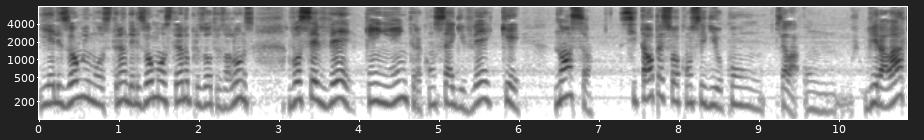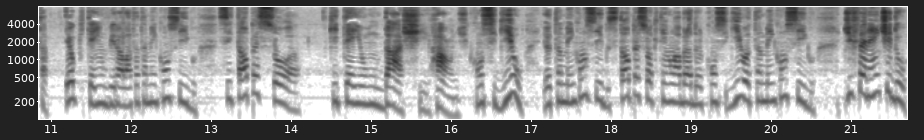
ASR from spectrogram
e eles vão me mostrando, eles vão mostrando para os outros alunos, você vê, quem entra consegue ver que, nossa, se tal pessoa conseguiu com, sei lá, um vira-lata, eu que tenho um vira-lata também consigo. Se tal pessoa que tem um Dash Round conseguiu, eu também consigo. Se tal pessoa que tem um Labrador conseguiu, eu também consigo. Diferente do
